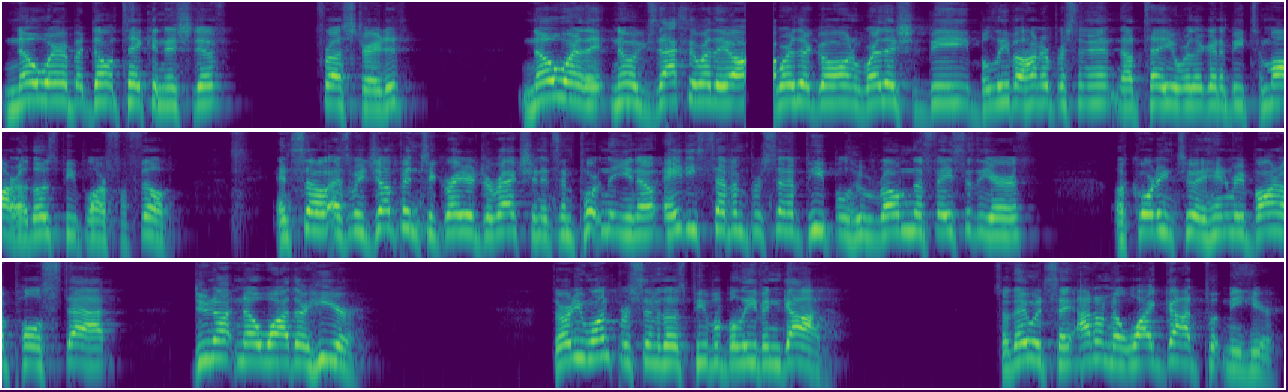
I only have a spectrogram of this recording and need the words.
nowhere but don't take initiative, frustrated, know where they know exactly where they are, where they're going, where they should be, believe 100% in it, and they'll tell you where they're going to be tomorrow. Those people are fulfilled. And so, as we jump into greater direction, it's important that you know 87% of people who roam the face of the earth, according to a Henry Barna poll stat, do not know why they're here. 31% of those people believe in God. So they would say, I don't know why God put me here.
